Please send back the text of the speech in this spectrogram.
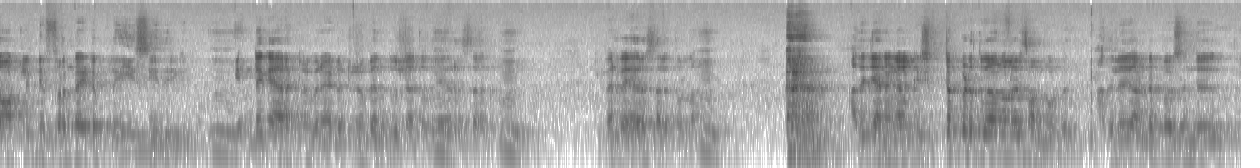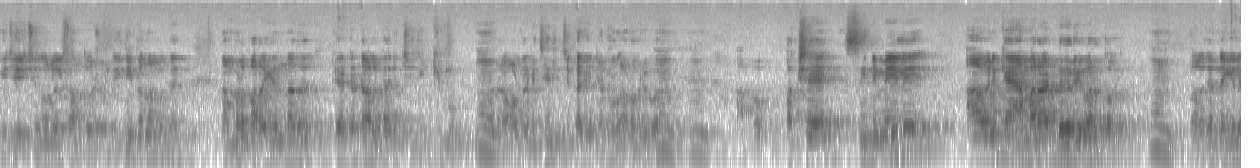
ടോട്ടലി ഡിഫറെന്റ് ആയിട്ട് പ്ലേസ് ചെയ്തിരിക്കുന്നു. എന്റെ ക്യാരക്ടർ ഇവനായിട്ട് ഒരു ബന്ധമില്ലാത്ത വേറൊരു സ്ഥലത്ത് ഇവൻ വേറെ സ്ഥലത്തുള്ള അത് ജനങ്ങൾക്ക് ഇഷ്ടപ്പെടുത്തുക എന്നുള്ളൊരു സംഭവമുണ്ട്. അതിൽ ഹൺഡ്രഡ് പേഴ്സെന്റ് വിജയിച്ചു എന്നുള്ളൊരു സന്തോഷമുണ്ട്. ഇനിയിപ്പോ നമുക്ക് നമ്മൾ പറയുന്നത് കേട്ടിട്ട് ആൾക്കാർ ചിരിക്കുമോ? ഓൾറെഡി ചിരിച്ചു കഴിഞ്ഞിട്ടുള്ളതാണ് ഒരുപാട് അപ്പോൾ പക്ഷേ സിനിമയിൽ ആ ഒരു ക്യാമറ ഡെറി വർക്കായി. എന്ന് പറഞ്ഞിട്ടുണ്ടെങ്കിൽ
